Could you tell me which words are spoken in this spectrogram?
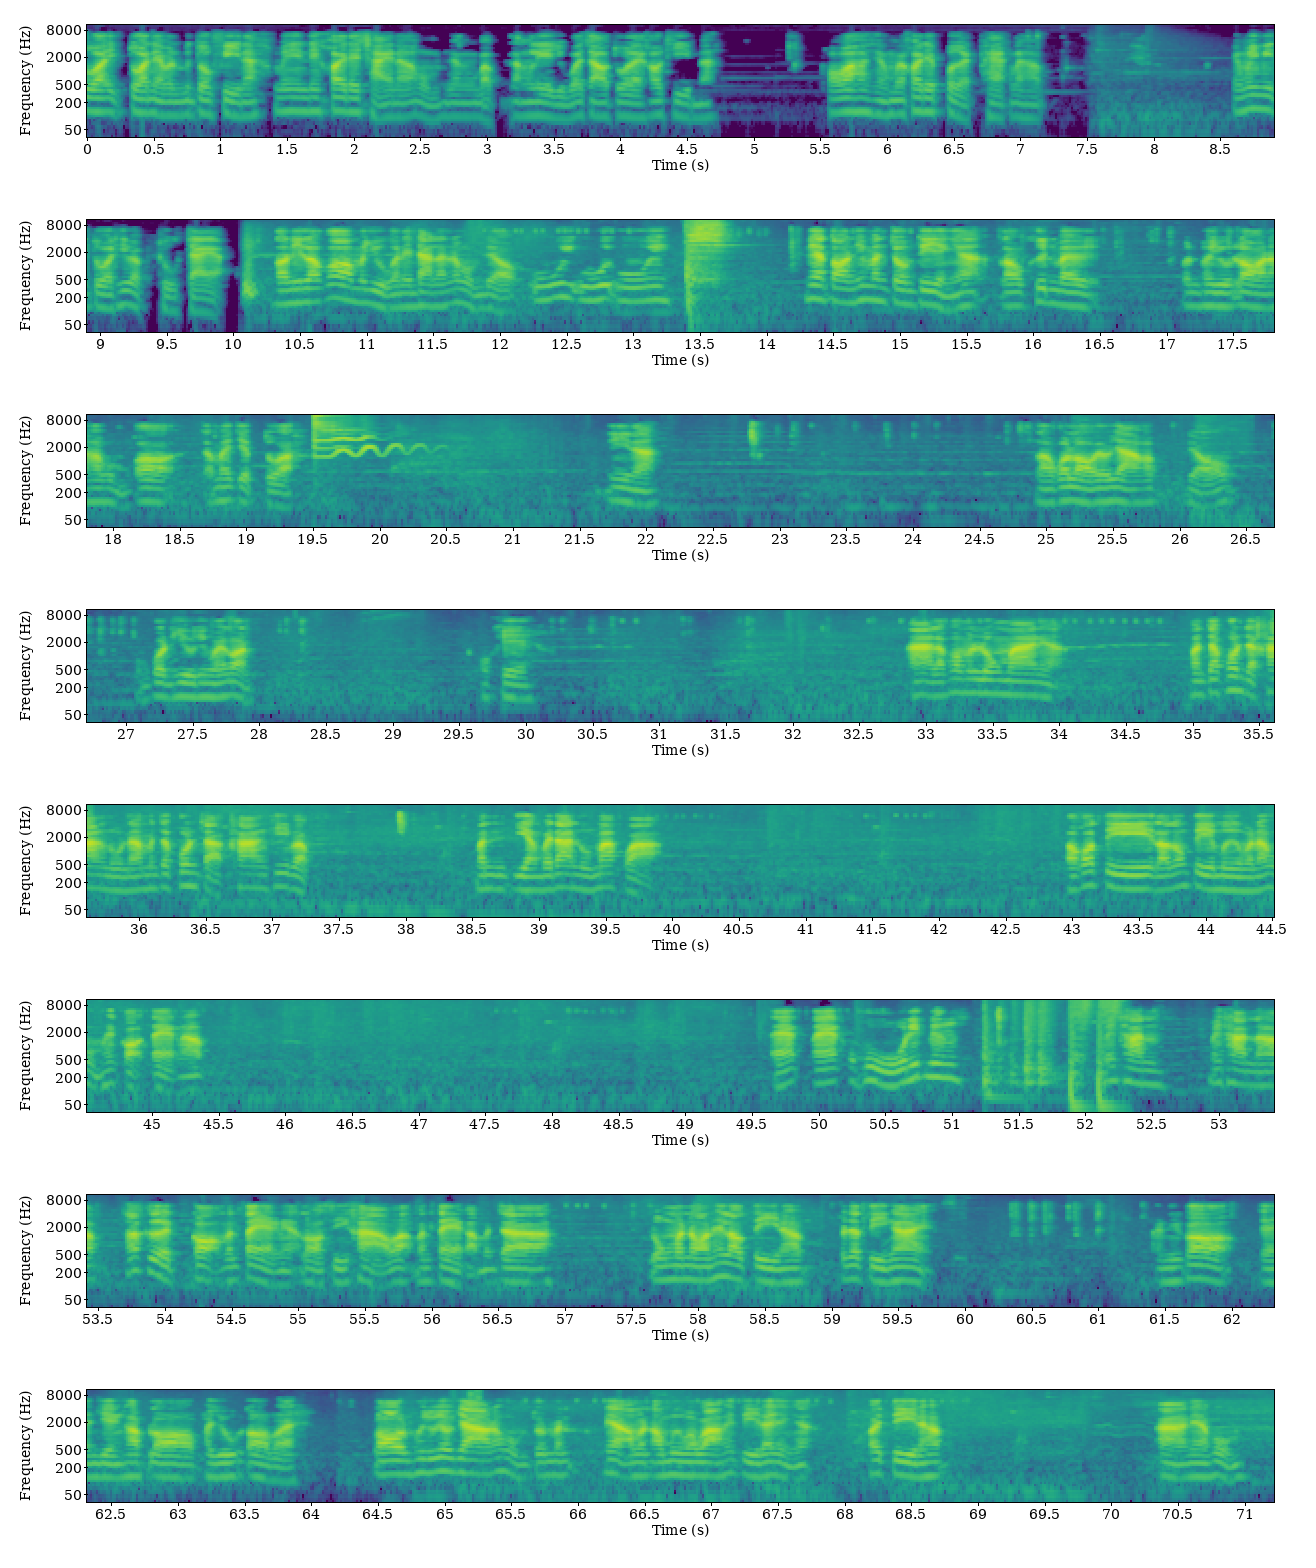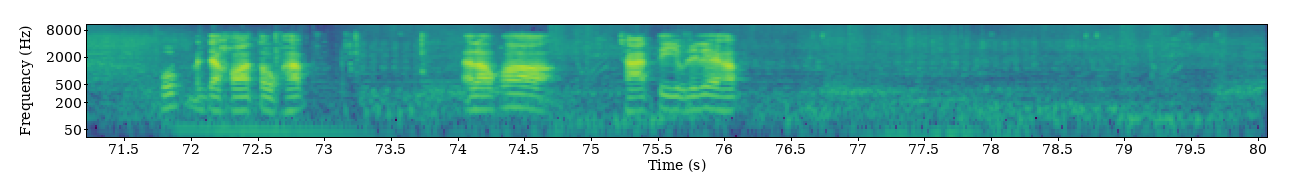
ตัวอีกตัวเนี่ยมันเป็นตัวฟรีนะ ไม่ได้ค่อยได้ใช้นะผมยังแบบลังเลอยู่ว่าจะเอาตัวอะไรเข้าทีมนะ เพราะว่ายังไม่ค่อยได้เปิดแพ็คนะครับ ยังไม่มีตัวที่แบบถูกใจอะ่ะ ตอนนี้เราก็มาอยู่กันในดันแล้วนะผมเดี๋ยวอุ้ยอุ้ยอุ้ยเนี่ยตอนที่มันโจมตีอย่างเงี้ย เราขึ้นไป บนพายุรอนะครับผมก็จะไม่เจ็บตัว นี่นะ เราก็รอยาวๆครับ เดี๋ยวผมกดฮิลทิ้งไว้ก่อน โอเค อ่า แล้วพอมันลงมาเนี่ย มันจะพ่นจากข้างนู้นนะ มันจะพ่นจากข้างที่แบบ มันเอียงไปด้านนู้นมากกว่า เราก็ตี เราต้องตีมือมันนะผมให้เกาะแตกนะครับ แตกแตกโอ้โหนิดนึง ไม่ทันไม่ทันนะครับ ถ้าเกิดเกาะมันแตกเนี่ย หลอดสีขาวอะ่ะ มันแตกอะ่ะ มันจะลงมานอนให้เราตีนะครับ ก็จะตีง่าย อันนี้ก็ใจเย็นครับ รอพายุต่อไป รอพายุยาวๆนะผม จนมันเนี่ยเอามันเอามือมาวางให้ตีแล้วอย่างเงี้ย ค่อยตีนะครับ อ่าเนี่ยผม ปุ๊บมันจะคอตกครับ แล้วเราก็ชาร์จตีไปเรื่อยๆครับ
